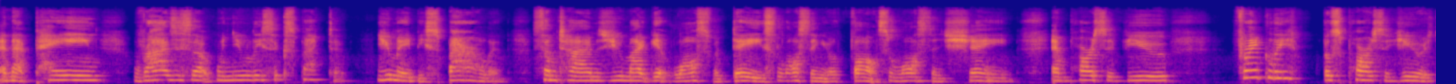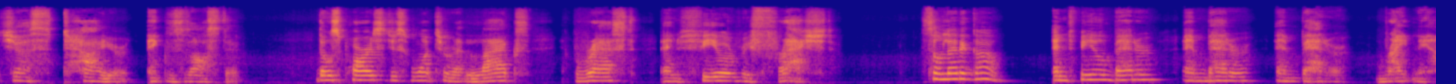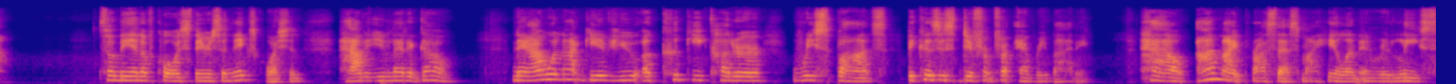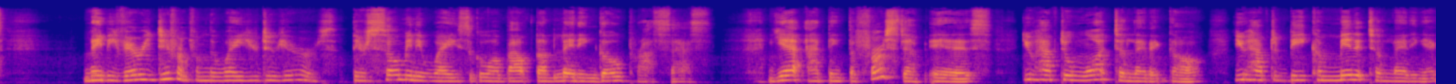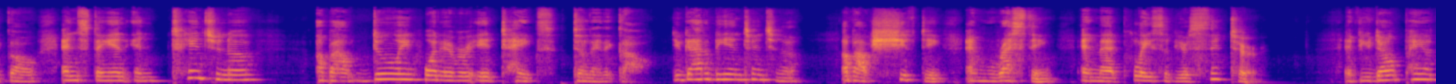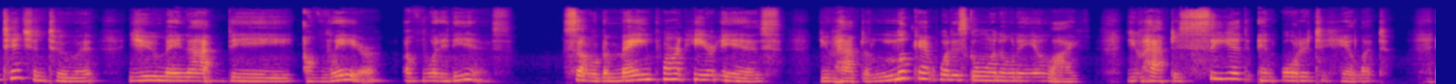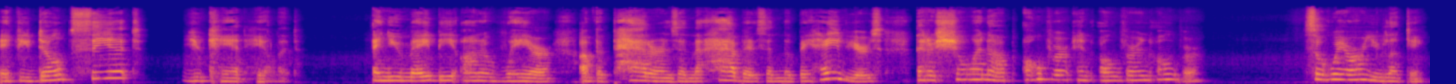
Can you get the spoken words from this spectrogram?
And that pain rises up when you least expect it. You may be spiraling. Sometimes you might get lost for days, lost in your thoughts, lost in shame. And parts of you, frankly, those parts of you are just tired, exhausted. Those parts just want to relax, rest, and feel refreshed. So let it go and feel better and better and better right now. So then, of course, there's the next question How do you let it go? Now, I will not give you a cookie cutter response because it's different for everybody. How I might process my healing and release may be very different from the way you do yours. There's so many ways to go about the letting go process. Yet, I think the first step is you have to want to let it go. You have to be committed to letting it go and staying intentional about doing whatever it takes to let it go. You got to be intentional about shifting and resting in that place of your center. If you don't pay attention to it, you may not be aware of what it is. So, the main point here is you have to look at what is going on in your life. You have to see it in order to heal it. If you don't see it, you can't heal it. And you may be unaware of the patterns and the habits and the behaviors that are showing up over and over and over. So, where are you looking?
